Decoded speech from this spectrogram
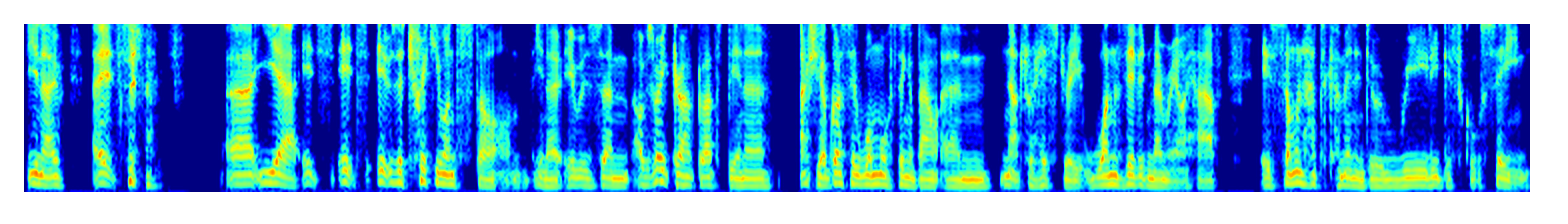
you know it's uh yeah it's it's it was a tricky one to start on you know it was um i was very glad, glad to be in a actually i've got to say one more thing about um natural history one vivid memory i have is someone had to come in and do a really difficult scene.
